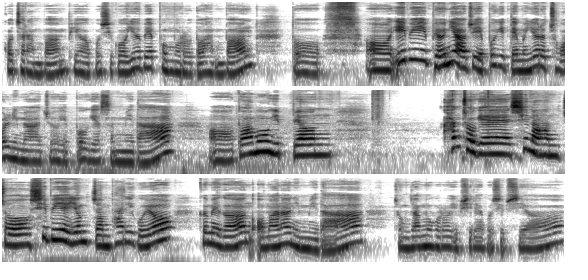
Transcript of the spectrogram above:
꽃을 한번 피워보시고 여배품으로도 한번 또 어, 잎이 변이 아주 예쁘기 때문에 여러 촉 올리면 아주 예쁘겠습니다. 어, 도화목 잎변 한쪽에 신화 한쪽 12에 0.8이고요. 금액은 5만원입니다. 종자목으로 입실해 보십시오.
